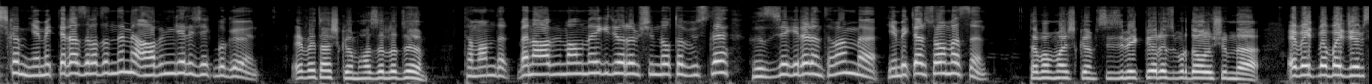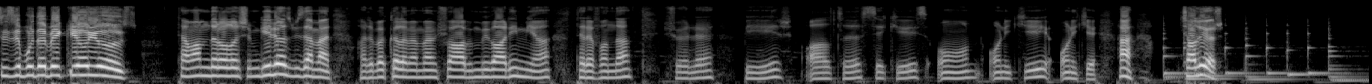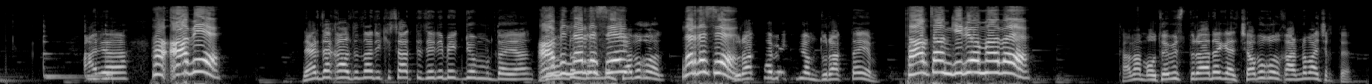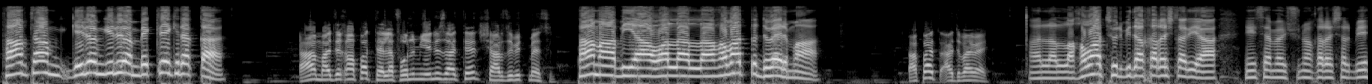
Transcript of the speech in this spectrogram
aşkım yemekleri hazırladın değil mi? Abim gelecek bugün. Evet aşkım hazırladım. Tamamdır. Ben abimi almaya gidiyorum şimdi otobüsle. Hızlıca girelim tamam mı? Yemekler soğumasın. Tamam aşkım sizi bekliyoruz burada oluşumda. Evet babacığım sizi burada bekliyoruz. Tamamdır oğlum geliyoruz biz hemen. Hadi bakalım hemen şu abimi bir arayayım ya telefondan. Şöyle 1, 6, 8, 10, 12, 12. Ha çalıyor. Alo. Ha abi Nerede kaldın lan? İki saattir seni bekliyorum burada ya. Abi Dondum, dondum, neredesin? çabuk ol. neredesin? Durakta bekliyorum. Duraktayım. Tamam tamam geliyorum abi. Tamam otobüs durağına gel. Çabuk ol karnım acıktı. Tamam tamam geliyorum geliyorum bekle iki dakika. Tamam hadi kapat. Telefonum yeni zaten. Şarjı bitmesin. Tamam abi ya vallahi Allah hava attı döverim ha. Kapat. Hadi bay bay. Allah Allah hava atıyor bir de arkadaşlar ya. Neyse hemen şunu arkadaşlar bir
